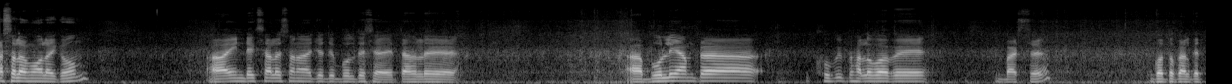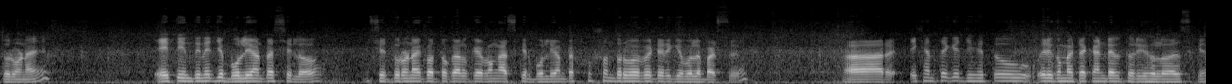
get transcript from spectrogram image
আসসালামু আলাইকুম। ইন্ডেক্স আলোচনায় যদি বলতে চাই, তাহলে ভলিউমটা খুবই ভালোভাবে বাড়ছে গতকালকের তুলনায়। এই তিন দিনের যে ভলিউমটা ছিল, সে তুলনায় গতকালকে এবং আজকের ভলিউমটা খুব সুন্দরভাবে টেরিকে বলে বাড়ছে। আর এখান থেকে যেহেতু এরকম একটা ক্যান্ডেল তৈরি হলো আজকে,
